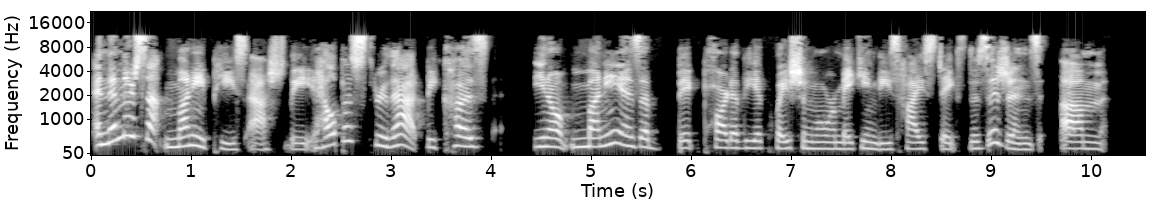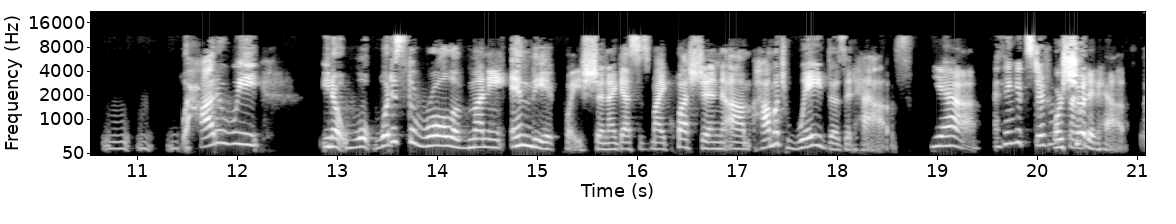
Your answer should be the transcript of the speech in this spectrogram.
And then there's that money piece, Ashley. Help us through that because, you know, money is a big part of the equation when we're making these high stakes decisions. Um, how do we, you know, w- what is the role of money in the equation? I guess is my question. Um, how much weight does it have? Yeah, I think it's different. Or should it have?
